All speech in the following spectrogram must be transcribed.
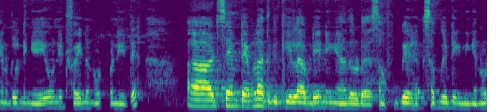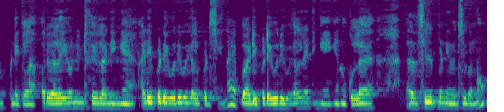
எனக்குள்ள நீங்கள் யூனிட் ஃபைவ்னு நோட் பண்ணிட்டு அட் சேம் டைமில் அதுக்கு கீழே அப்படியே நீங்கள் அதோட சப் சப்ஹெட்டிங் நீங்கள் நோட் பண்ணிக்கலாம். ஒருவேளை யூனிட் ஃபைவ்ல நீங்கள் அடிப்படை உரிமைகள் படிச்சீங்கன்னா இப்போ அடிப்படை உரிமைகள்னு நீங்கள் எனக்குள்ளே ஃபில் பண்ணி வச்சுக்கணும்.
